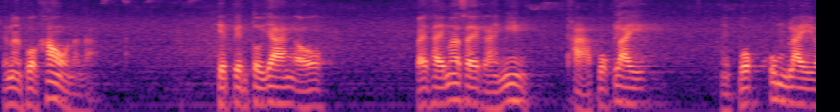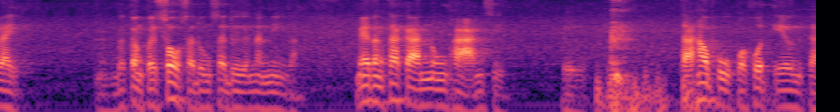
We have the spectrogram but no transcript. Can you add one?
ฉะนั้นพวกเฮานั่นน่ะเฮ็ดเป็นตัวอย่างเอา ไปไทยมาใส่ไก็ให้มีผ่าปกไลให้ปกคุ้มไหลไว้ไม่ต้องไปโซ่สะดุงสะดือนั่นนี่ละแม้ตั้งท่าการนุงผางสิเออ ถ้าเห้าผูกประคตเอวนี่ก็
